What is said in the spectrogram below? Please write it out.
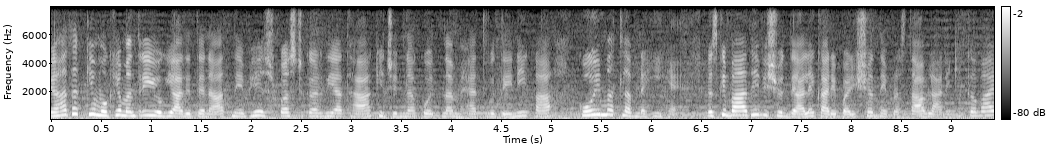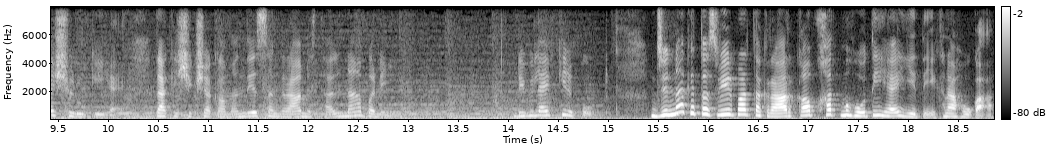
यहाँ तक कि मुख्यमंत्री योगी आदित्यनाथ ने भी स्पष्ट कर दिया था कि जिन्ना को इतना महत्व देने का कोई मतलब नहीं है। इसके बाद ही विश्वविद्यालय कार्य परिषद ने प्रस्ताव लाने की कवायद शुरू की है, ताकि शिक्षा का मंदिर संग्राम स्थल न बने। डीबी लाइव की रिपोर्ट। जिन्ना की तस्वीर पर तकरार कब खत्म होती है, ये देखना होगा।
